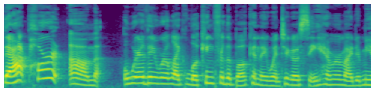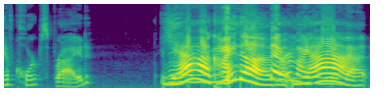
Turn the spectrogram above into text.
That part, um, where they were like looking for the book and they went to go see him reminded me of Corpse Bride. Yeah, kind of. that reminded yeah. me of that.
